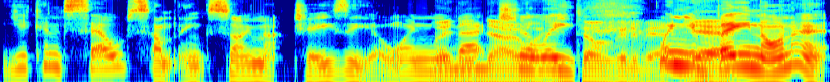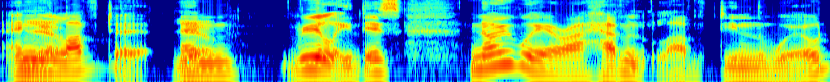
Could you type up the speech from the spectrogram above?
you can sell something so much easier when, When you've you actually, when you've Yeah. been on it and Yeah. you loved it. And really, there's nowhere I haven't loved in the world.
